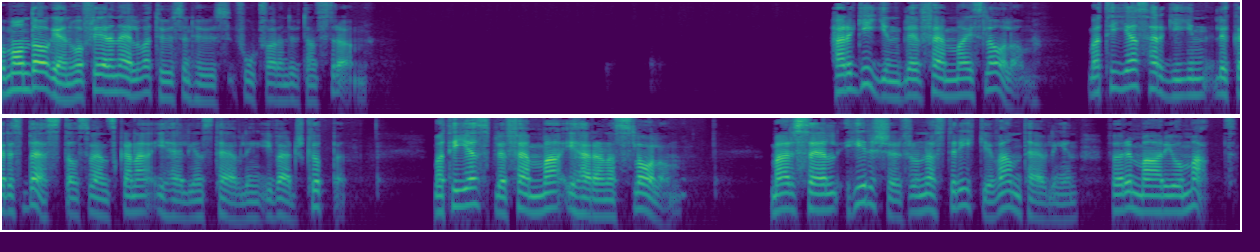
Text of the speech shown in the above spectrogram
På måndagen var fler än 11 000 hus fortfarande utan ström. Hargin blev femma i slalom. Mattias Hargin lyckades bäst av svenskarna i helgens tävling i världskuppen. Mattias blev femma i herrarnas slalom. Marcel Hirscher från Österrike vann tävlingen före Mario Matt.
